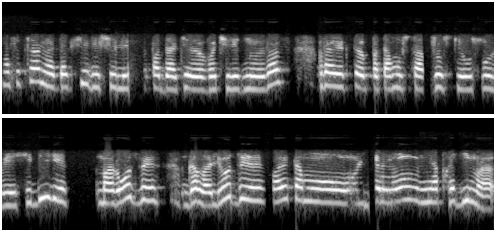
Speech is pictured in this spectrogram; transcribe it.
На социальное такси решили подать э, в очередной раз проект, потому что жесткие условия Сибири морозы, гололеды, поэтому ну, необходимо,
